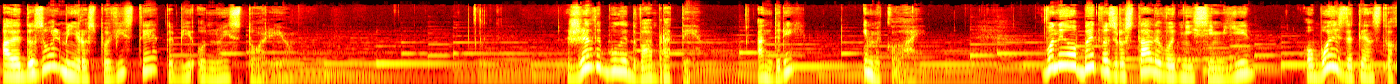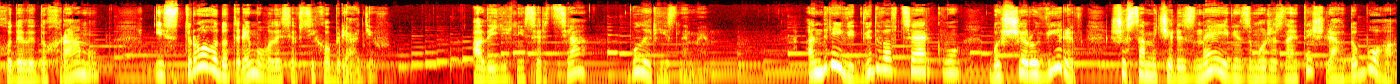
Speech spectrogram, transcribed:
але дозволь мені розповісти тобі одну історію. Жили були два брати Андрій і Миколай. Вони обидва зростали в одній сім'ї, обоє з дитинства ходили до храму і строго дотримувалися всіх обрядів, але їхні серця були різними. Андрій відвідував церкву, бо щиро вірив, що саме через неї він зможе знайти шлях до Бога.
